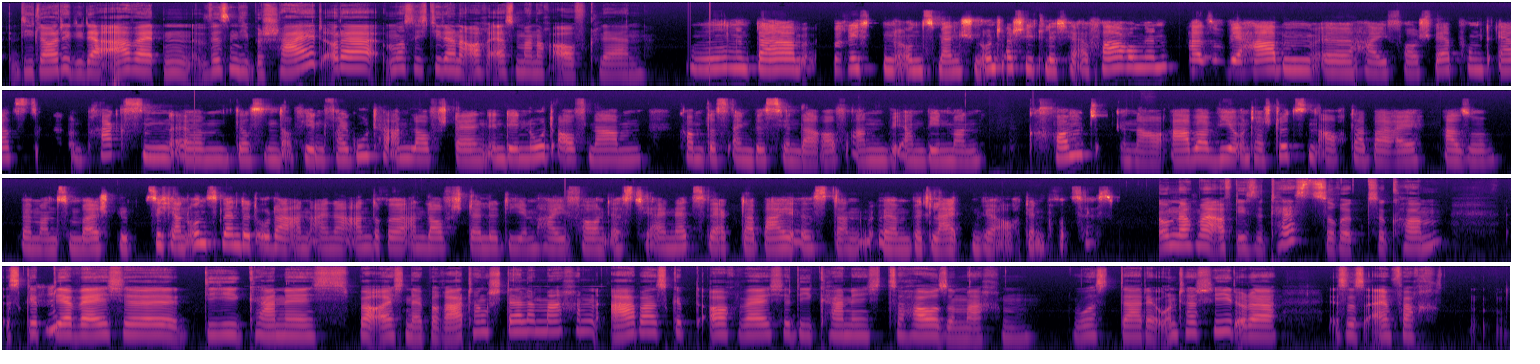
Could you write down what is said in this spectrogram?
die Leute, die da arbeiten, wissen die Bescheid oder muss ich die dann auch erstmal noch aufklären? Hm, da berichten uns Menschen unterschiedliche Erfahrungen. Also wir haben äh, HIV-Schwerpunktärzte und Praxen. Ähm, das sind auf jeden Fall gute Anlaufstellen. In den Notaufnahmen kommt es ein bisschen darauf an, wie, an wen man kommt. Genau. Aber wir unterstützen auch dabei. Also wenn man zum Beispiel sich an uns wendet oder an eine andere Anlaufstelle, die im HIV- und STI-Netzwerk dabei ist, dann ähm, begleiten wir auch den Prozess. Um nochmal auf diese Tests zurückzukommen. Es gibt mhm. ja welche, die kann ich bei euch in der Beratungsstelle machen, aber es gibt auch welche, die kann ich zu Hause machen. Wo ist da der Unterschied oder ist es einfach,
